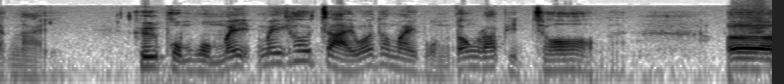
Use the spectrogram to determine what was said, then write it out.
ยังไง คือผมผมไม่ไม่เข้าใจว่าทำไมผมต้องรับผิดชอบเออ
